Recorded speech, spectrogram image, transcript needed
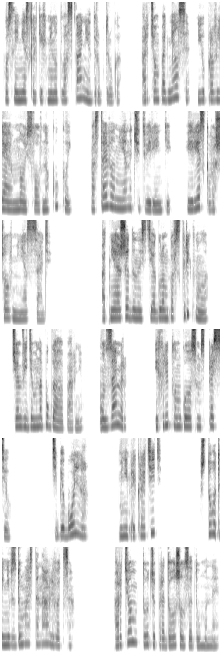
После нескольких минут ласкания друг друга Артем поднялся и, управляя мной словно куклой, поставил меня на четвереньки и резко вошел в меня сзади. От неожиданности я громко вскрикнула, чем, видимо, напугала парня. Он замер и хриплым голосом спросил. «Тебе больно? Мне прекратить?» «Что ты, не вздумай останавливаться!» Артем тут же продолжил задуманное.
